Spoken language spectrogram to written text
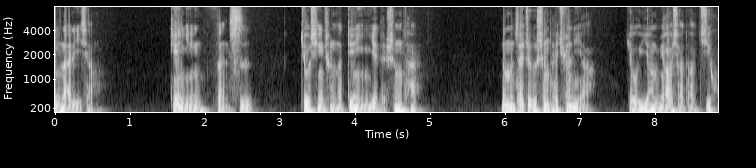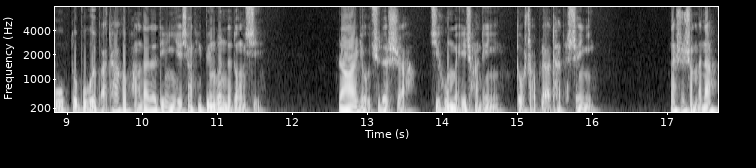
迎来理想。电影粉丝就形成了电影业的生态。那么在这个生态圈里啊，有一样渺小到几乎都不会把它和庞大的电影业相提并论的东西。然而有趣的是啊，几乎每一场电影都少不了它的身影。那是什么呢？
